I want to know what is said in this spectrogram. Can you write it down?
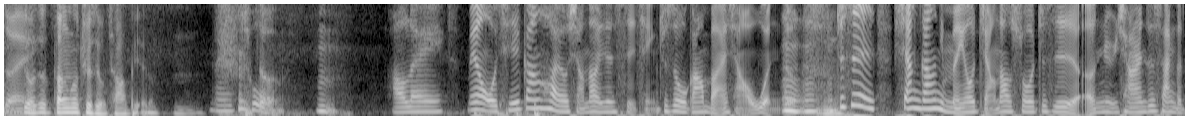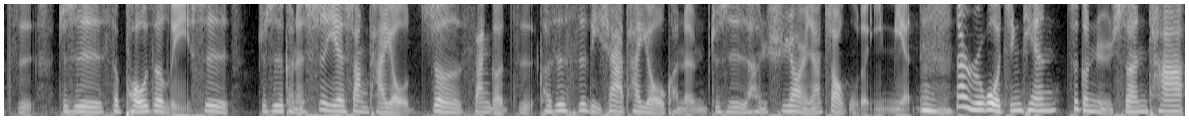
对，就这当中确实有差别的。嗯，没错。嗯。好嘞，没有，我其实刚好有想到一件事情，就是我刚刚本来想要问的，嗯嗯就是像刚刚你们有讲到说，就是呃“女强人”这三个字，就是 supposedly 是，就是可能事业上她有这三个字，可是私底下她有可能就是很需要人家照顾的一面。嗯，那如果今天这个女生她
